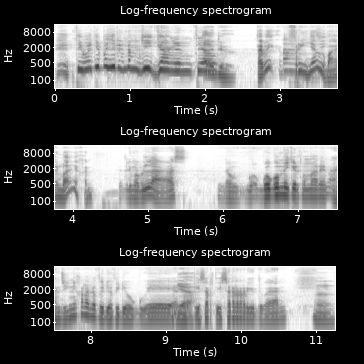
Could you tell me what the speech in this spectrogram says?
Tiba-tiba jadi 6 giga ngentil. Aduh. Tapi Ah, free-nya lumayan banyak kan? 15 Nah, gue gue mikir kemarin anjing ini kan ada video-video gue, ada Iya. teaser-teaser gitu kan. Hmm.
